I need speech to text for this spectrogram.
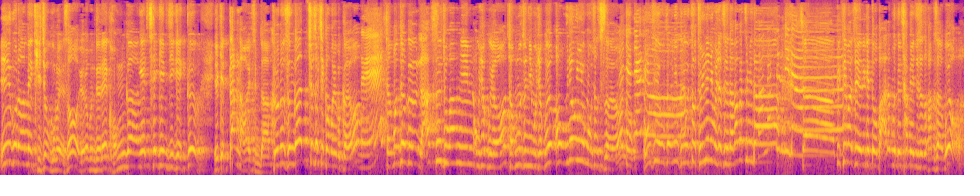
1g의 기적으로 해서 여러분들의 건강에 책임지게끔 이렇게 딱 나와 있습니다. 그러는 순간 출석 체크 한번 해볼까요? 네. 자, 먼저 그 라스 조항님 오셨고요. 정문수님 오셨고요. 어, 은영이 형 오셨어요. 네, 네, 안녕하세요. 오지효성님 그리고 또 들리님 오셨습니다. 반갑습니다. 반갑습니다. 자, 득템하쇼에 이렇게 또 많은 분들 참여해 주셔서 감사하고요.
